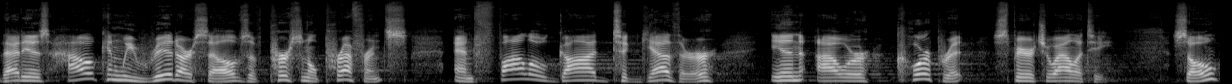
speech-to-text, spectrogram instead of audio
That is, how can we rid ourselves of personal preference and follow God together in our corporate spirituality? So,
